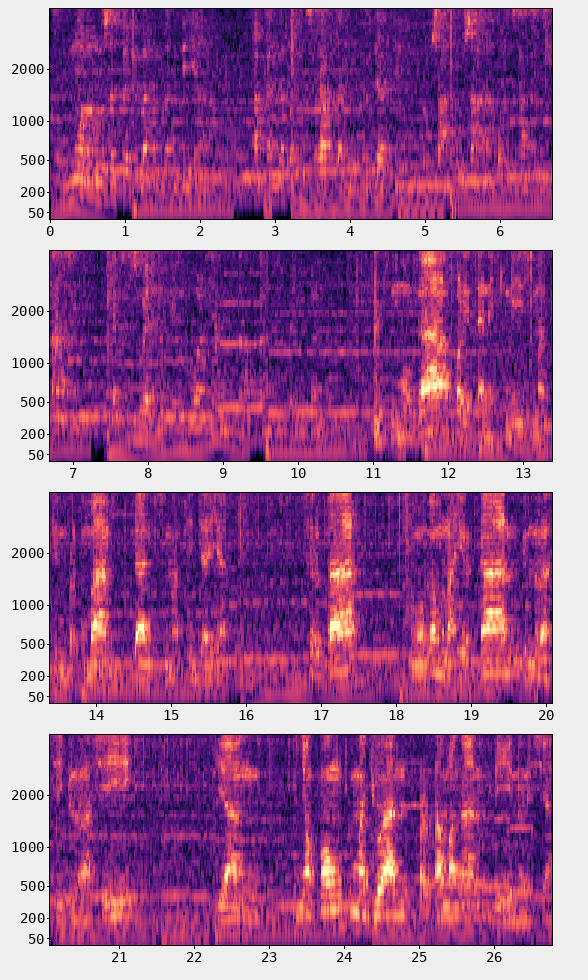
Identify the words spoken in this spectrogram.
semua lulusan PP Bandung nantinya akan dapat diserap dan bekerja di perusahaan-perusahaan atau instansi-instansi yang sesuai dengan keilmuan yang diterapkan di PP Bandung. Semoga Politeknik ini semakin berkembang dan semakin jaya. Serta semoga melahirkan generasi-generasi yang menyokong kemajuan pertambangan di Indonesia.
